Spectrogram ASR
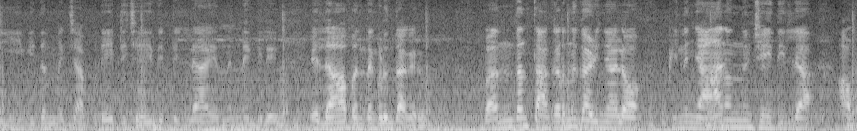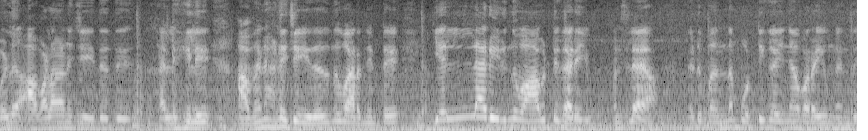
ജീവിതം വെച്ച് അപ്ഡേറ്റ് ചെയ്തിട്ടില്ല എന്നുണ്ടെങ്കിൽ എല്ലാ ബന്ധങ്ങളും തകരും. ബന്ധം തകർന്നു കഴിഞ്ഞാലോ പിന്നെ ഞാനൊന്നും ചെയ്തില്ല. അവൾ അവളാണ് ചെയ്തത്. അല്ലെങ്കിൽ അവനാണ് ചെയ്തതെന്ന് പറഞ്ഞിട്ട് എല്ലാവരും ഇരുന്ന് വാവിട്ട് കരയും. മനസ്സിലായോ? എന്നിട്ട് ബന്ധം പൊട്ടിക്കഴിഞ്ഞാൽ പറയും എന്ത്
